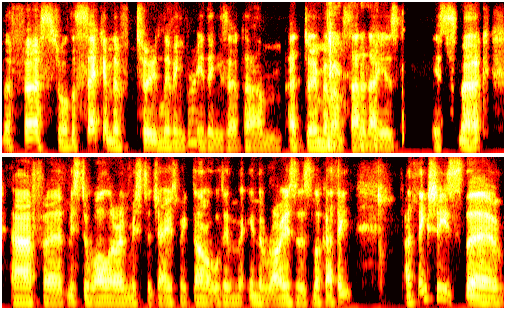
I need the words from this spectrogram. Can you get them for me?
the first or the second of two living breathings at um, at Doomben on Saturday is is Smirk uh, for Mr. Waller and Mr. James McDonald in the in the roses. Look, I think I think she's the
